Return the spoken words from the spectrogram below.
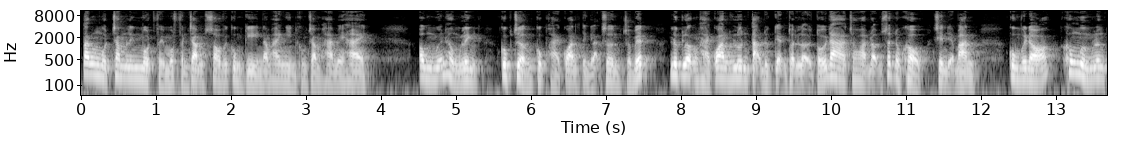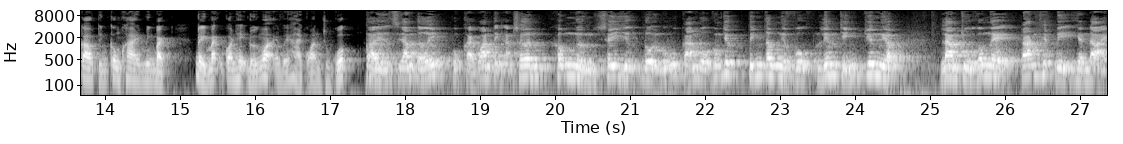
tăng 101,1% so với cùng kỳ năm 2022. Ông Nguyễn Hồng Linh, Cục trưởng Cục Hải quan tỉnh Lạng Sơn cho biết, lực lượng hải quan luôn tạo điều kiện thuận lợi tối đa cho hoạt động xuất nhập khẩu trên địa bàn. Cùng với đó, không ngừng nâng cao tính công khai, minh bạch, đẩy mạnh quan hệ đối ngoại với Hải quan Trung Quốc. Thời gian tới, Cục Hải quan tỉnh Lạng Sơn không ngừng xây dựng đội ngũ cán bộ công chức tinh thông nghiệp vụ, liêm chính, chuyên nghiệp, làm chủ công nghệ, trang thiết bị hiện đại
